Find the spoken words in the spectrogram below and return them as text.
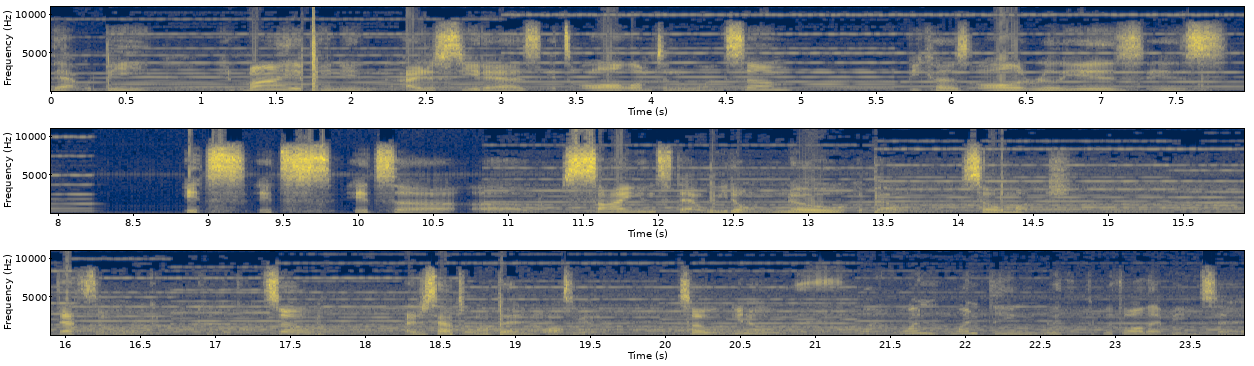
that would be. In my opinion, I just see it as it's all lumped into one sum because all it really is is it's it's it's a, a science that we don't know about so much. That's the only way I could look at it. So I just have to lump that in all together. So, you know, one one thing with with all that being said,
